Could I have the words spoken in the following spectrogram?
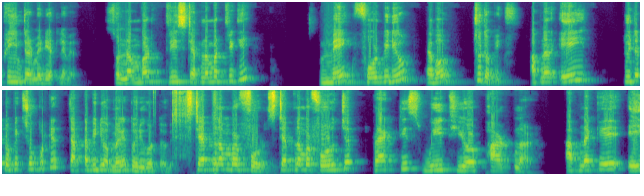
pre intermediate level so number three step number three কি make four video about two topics আপনার এই দুইটা টপিক সম্পর্কে চারটা ভিডিও আপনাকে তৈরি করতে হবে। Step number four step number four হচ্ছে প্র্যাকটিস উইথ ইউর পার্টনার আপনাকে এই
